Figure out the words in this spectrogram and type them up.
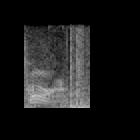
target.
